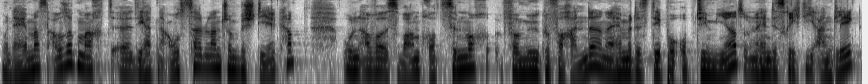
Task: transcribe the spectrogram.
und da haben wir es auch so gemacht, äh, die hat einen Auszahlplan schon bestehen gehabt und aber es waren trotzdem noch Vermögen vorhanden. Und dann haben wir das Depot optimiert und haben das richtig angelegt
